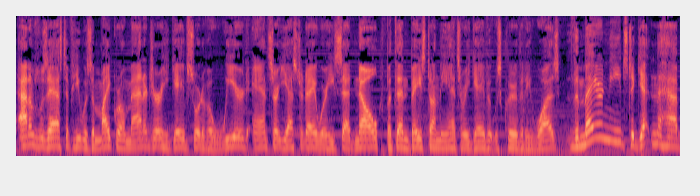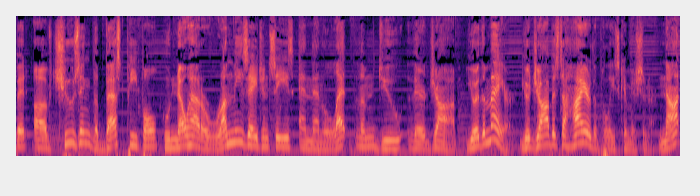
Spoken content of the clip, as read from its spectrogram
Adams was asked if he was a micromanager. He gave sort of a weird answer yesterday where he said no, but then based on the answer he gave, it was clear that he was. The mayor needs to get in the habit of choosing the best people who know how to run these agencies and then let them do their job. You're the mayor. Your job is to hire the police commissioner, not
